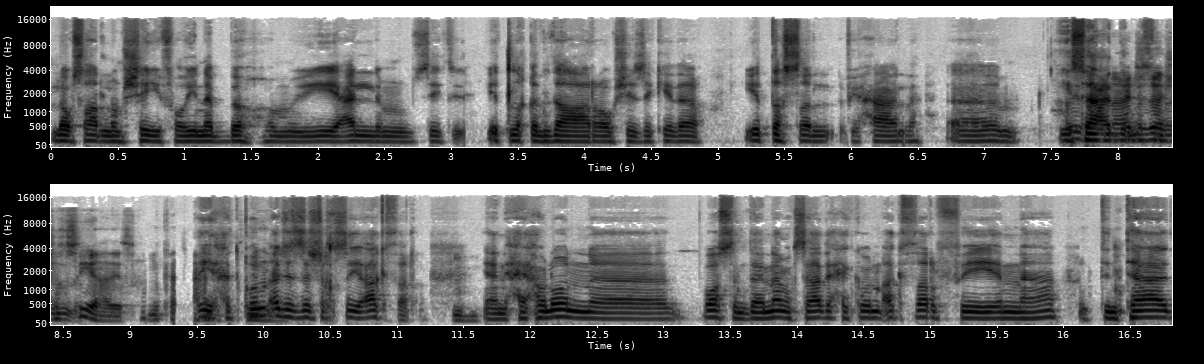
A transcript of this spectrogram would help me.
لو صار لهم شيء فهو ينبههم ويعلم يطلق إنذار أو شيء زي كذا يتصل في حاله. يساعد أجهزة شخصية هذه إي حتكون أجهزة شخصية أكثر. مم. يعني حيحاولون Boston Dynamics هذه حيكون أكثر في إنها تنتاج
